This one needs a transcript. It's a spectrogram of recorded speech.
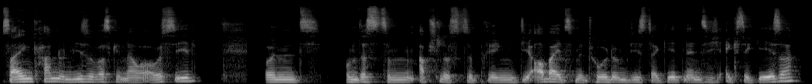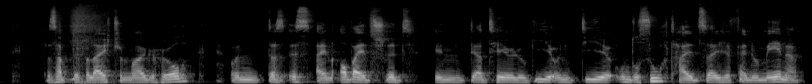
sein kann und wie sowas genau aussieht. Und um das zum Abschluss zu bringen, die Arbeitsmethode, um die es da geht, nennt sich Exegese. Das habt ihr vielleicht schon mal gehört. Und das ist ein Arbeitsschritt in der Theologie und die untersucht halt solche Phänomene.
